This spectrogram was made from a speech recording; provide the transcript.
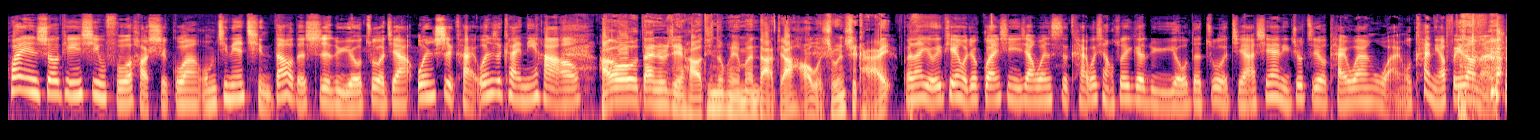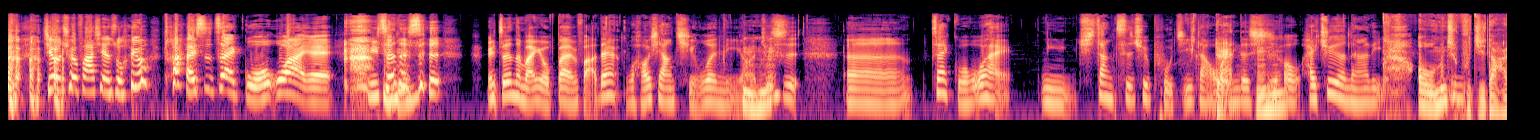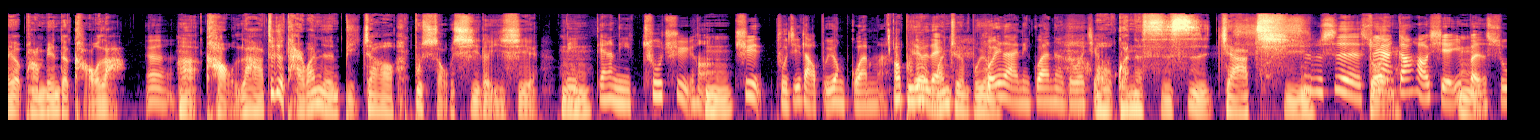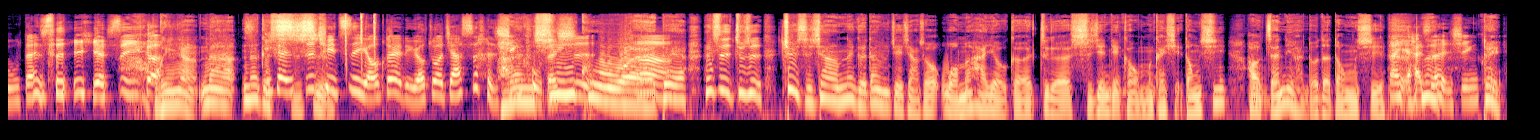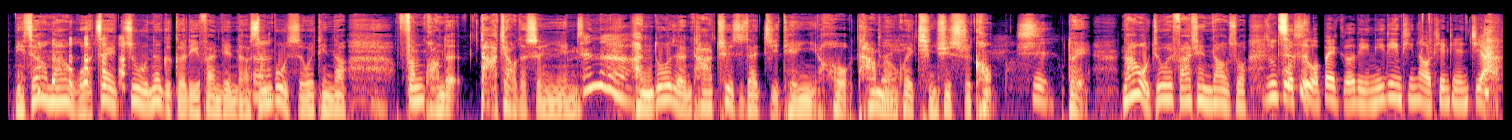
欢迎收听《幸福好时光》。我们今天请到的是旅游作家温世凯。温世凯，你好。Hello，丹如姐好，听众朋友们，大家好，我是温世凯。本来有一天我就关心一下温世凯，我想做一个旅游的作家。现在你就只有台湾玩，我看你要飞到哪去？结果却发现说，哎呦，他还是在国外哎！你真的是，哎，真的蛮有办法。但我好想请问你哦，就是，嗯、呃，在国外。你上次去普吉岛玩的时候，还去了哪里？哦，我们去普吉岛还有旁边的考拉。嗯啊，考拉这个台湾人比较不熟悉的一些。你等下你出去哈，去普吉岛不用关嘛？哦，不用，完全不用。回来你关了多久？哦，关了十四加七，是不是？虽然刚好写一本书，但是也是一个。我跟你讲，那那个一个人失去自由，对旅游作家是很辛苦的事。辛苦哎，对啊。但是就是确实像那个丹如姐讲说，我们还有个这个时间点，可我们可以写东西，好整理很多的东西，但也还是很辛苦。对，你知道吗？我在住那个隔离饭店的 三不时会听到疯狂的大叫的声音，真的，很多人他确实在几天以后他们会情绪失控，是。对，然后我就会发现到说，如果是我被隔离，你一定听到我天天叫。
